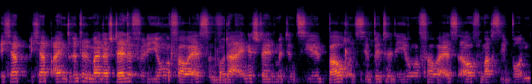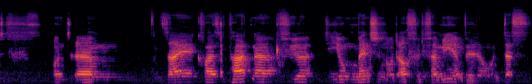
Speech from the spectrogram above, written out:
ich habe ich hab ein Drittel meiner Stelle für die junge VHS und wurde eingestellt mit dem Ziel, bau uns hier bitte die junge VHS auf, mach sie bunt und ähm, sei quasi Partner für die jungen Menschen und auch für die Familienbildung. Und das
